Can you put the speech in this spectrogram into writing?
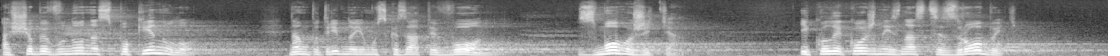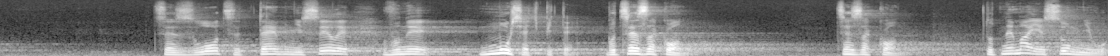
А щоб воно нас покинуло, нам потрібно йому сказати вон з мого життя. І коли кожен із нас це зробить, це зло, це темні сили, вони мусять піти, бо це закон. Це закон. Тут немає сумніву.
